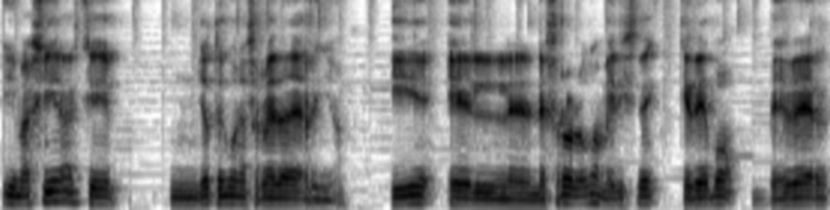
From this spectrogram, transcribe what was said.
Imagina que mm, yo tengo una enfermedad de riñón y el nefrólogo me dice que debo beber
